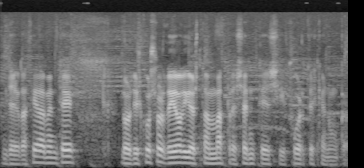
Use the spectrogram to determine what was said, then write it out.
desgraciadamente, los discursos de odio están más presentes y fuertes que nunca.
